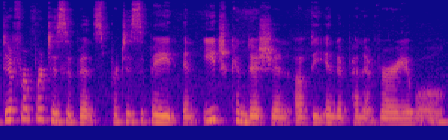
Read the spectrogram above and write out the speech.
different participants participate in each condition of the independent variable.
